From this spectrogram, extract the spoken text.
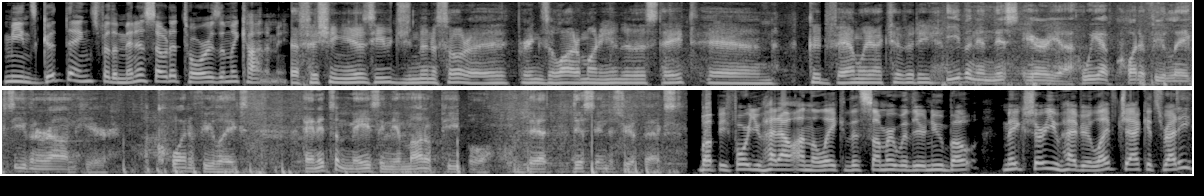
means good things for the Minnesota tourism economy. The fishing is huge in Minnesota. It brings a lot of money into the state and good family activity. Even in this area, we have quite a few lakes even around here, quite a few lakes. And it's amazing the amount of people that this industry affects. But before you head out on the lake this summer with your new boat, make sure you have your life jackets ready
